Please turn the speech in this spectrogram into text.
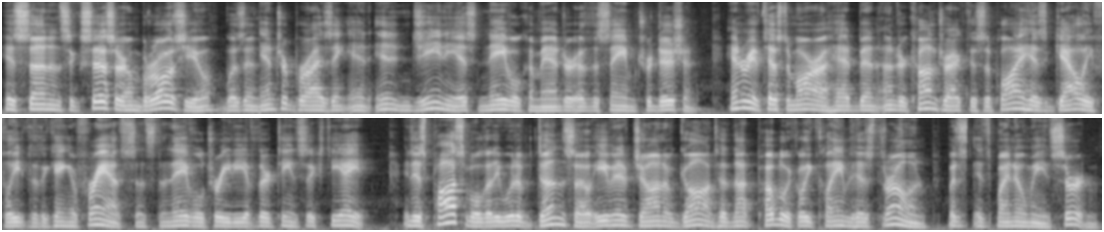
His son and successor, Ambrosio, was an enterprising and ingenious naval commander of the same tradition. Henry of Trastamara had been under contract to supply his galley fleet to the King of France since the naval treaty of 1368. It is possible that he would have done so even if John of Gaunt had not publicly claimed his throne, but it's by no means certain.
